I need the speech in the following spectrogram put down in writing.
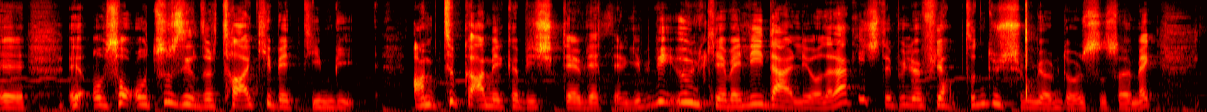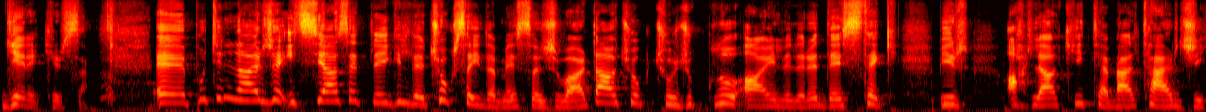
e, e, son 30 yıldır takip ettiğim bir tıpkı Amerika Birleşik Devletleri gibi bir ülke ve liderliği olarak hiç de blöf yaptığını düşünmüyorum doğrusunu söylemek gerekirse. E, Putin'in ayrıca iç siyasetle ilgili de çok sayıda mesajı var. Daha çok çocuklu ailelere destek, bir ahlaki temel tercih,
